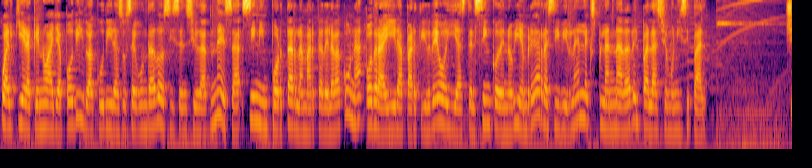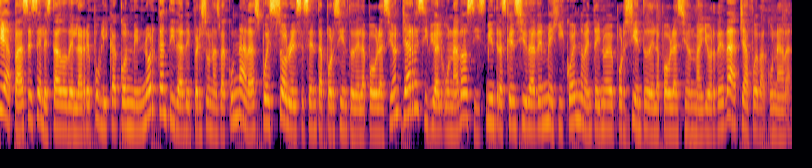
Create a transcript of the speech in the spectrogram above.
Cualquiera que no haya podido acudir a su segunda dosis en Ciudad Neza, sin importar la marca de la vacuna, podrá ir a partir de hoy hasta el 5 de noviembre a recibirla en la explanada del Palacio Municipal. Chiapas es el estado de la República con menor cantidad de personas vacunadas, pues solo el 60% de la población ya recibió alguna dosis, mientras que en Ciudad de México el 99% de la población mayor de edad ya fue vacunada.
